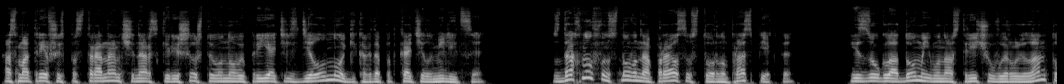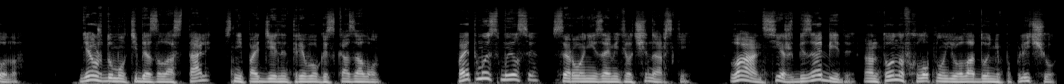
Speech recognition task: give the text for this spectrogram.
Осмотревшись по сторонам, Чинарский решил, что его новый приятель сделал ноги, когда подкатила милиция. Вздохнув, он снова направился в сторону проспекта. Из-за угла дома ему навстречу вырулил Антонов. «Я уж думал, тебя заластали», — с неподдельной тревогой сказал он. «Поэтому и смылся», — с иронией заметил Чинарский. «Лан, Серж, без обиды». Антонов хлопнул его ладонью по плечу.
